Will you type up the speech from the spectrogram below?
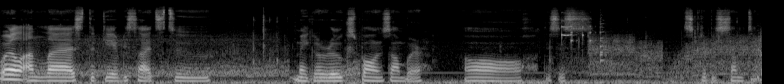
Well, unless the game decides to make a rogue spawn somewhere. Oh, this is it's gonna be something.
